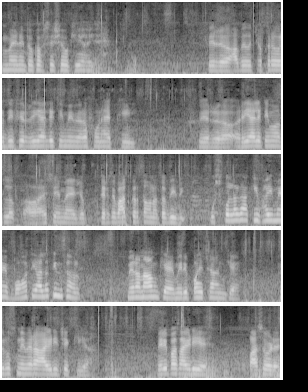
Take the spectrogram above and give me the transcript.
मैंने तो कब से शो किया इसे? फिर अबे चक्रवर्ती फिर रियलिटी में मेरा फ़ोन हैक की। फिर रियलिटी में मतलब ऐसे मैं जब तेरे से बात करता हूँ ना तभी भी उसको लगा कि भाई मैं बहुत ही अलग इंसान हूँ। मेरा नाम क्या है? मेरी पहचान क्या है? फिर उसने मेरा आईडी चेक किया। मेरे पास आईडी है पासवर्ड है।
